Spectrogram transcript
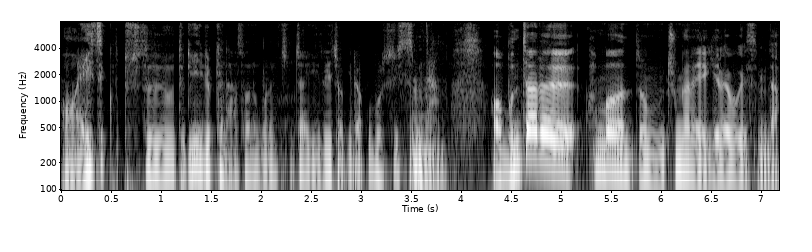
어, 에이스급 투수들이 이렇게 나서는 거는 진짜 이례적이라고 볼 수 있습니다. 음. 어, 문자를 한번 좀 중간에 얘기를 해보겠습니다.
